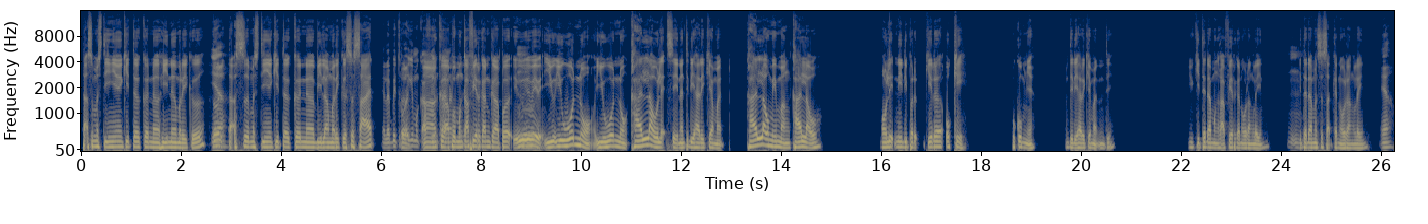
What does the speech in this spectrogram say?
Tak semestinya kita kena hina mereka. Yeah. Tak semestinya kita kena bilang mereka sesat. ya, lebih teruk lagi ah, mengkafirkan. Uh, ke apa mengkafirkan ke apa. Wait, wait, wait. You, you won't know. You won't know. Kalau let's say nanti di hari kiamat. Kalau memang, kalau maulid ni diperkira okey hukumnya nanti di hari kiamat nanti. You kita dah mengkafirkan orang lain. Mm-mm. kita dah mensesatkan orang lain. Ya.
